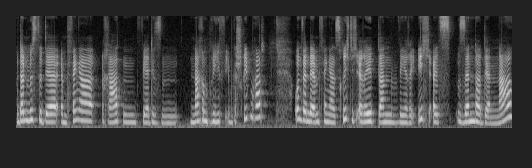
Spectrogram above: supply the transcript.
Und dann müsste der Empfänger raten, wer diesen Narrenbrief ihm geschrieben hat. Und wenn der Empfänger es richtig errät, dann wäre ich als Sender der Narr.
